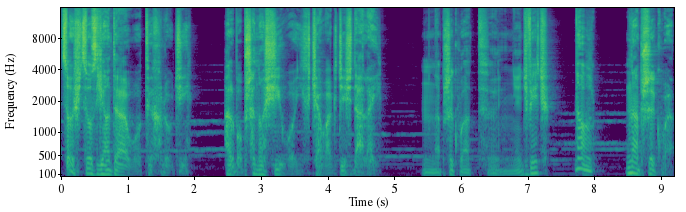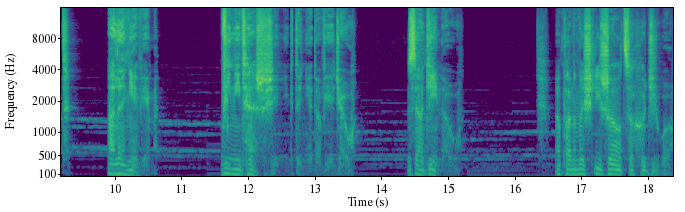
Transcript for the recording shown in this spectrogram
Coś, co zjadało tych ludzi, albo przenosiło ich ciała gdzieś dalej. Na przykład y, niedźwiedź? No, na przykład. Ale nie wiem. Vinnie też się nigdy nie dowiedział. Zaginął. A pan myśli, że o co chodziło?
